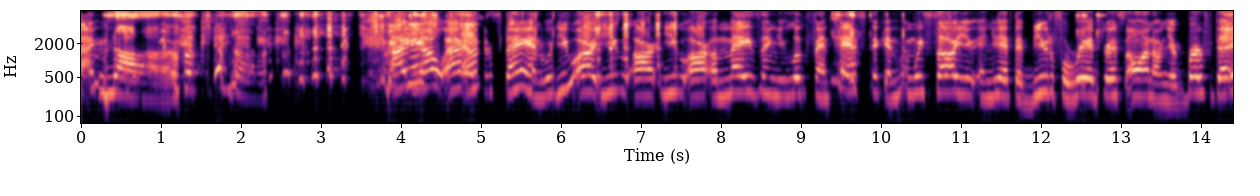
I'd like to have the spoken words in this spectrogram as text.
no. no. I know, I understand. Well, you are you are you are amazing. You look fantastic and when we saw you and you had that beautiful red dress on on your birthday,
